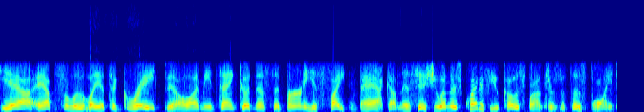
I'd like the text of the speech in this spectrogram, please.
Yeah, absolutely. It's a great bill. I mean, thank goodness that Bernie is fighting back on this issue, and there's quite a few co sponsors at this point.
